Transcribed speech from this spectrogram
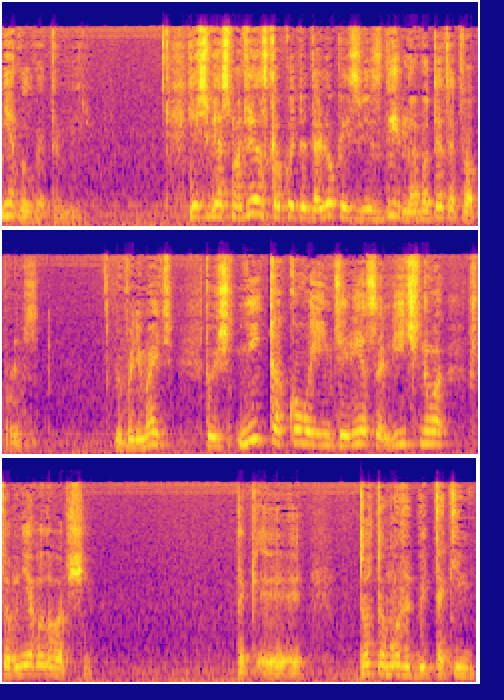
не был в этом мире? Если бы я смотрел с какой-то далекой звезды на вот этот вопрос. Вы понимаете? То есть никакого интереса личного, чтобы не было вообще. Так э, кто-то может быть таким...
